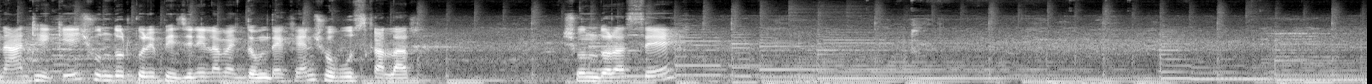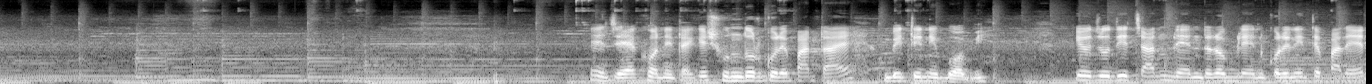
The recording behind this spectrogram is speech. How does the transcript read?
না ঢেকেই সুন্দর করে ভেজে নিলাম একদম, দেখেন সবুজ কালার। সুন্দর আছে। এই যে এখন এটাকে সুন্দর করে পাটায় বেটে নিব আমি। কেউ যদি চান ব্লেন্ডারও ব্লেন্ড করে নিতে পারেন,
